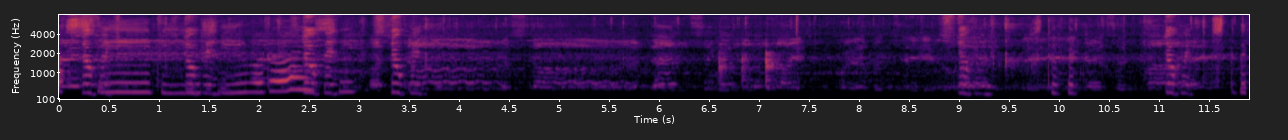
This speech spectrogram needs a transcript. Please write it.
I Stupid. see, do you Stupid. see what I Stupid. Stupid. Stupid. Stupid. Stupid. Stupid.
